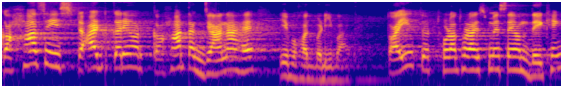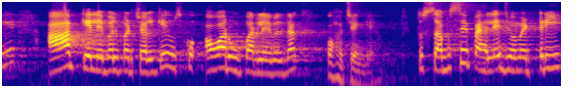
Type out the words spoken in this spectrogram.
कहाँ से स्टार्ट करें और कहाँ तक जाना है? ये बहुत बड़ी बात है। तो आइए तो थोड़ा थोड़ा इसमें से हम देखेंगे। आपके लेवल पर चल के उसको और ऊपर लेवल तक पहुँचेंगे। तो सबसे पहले ज्योमेट्री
